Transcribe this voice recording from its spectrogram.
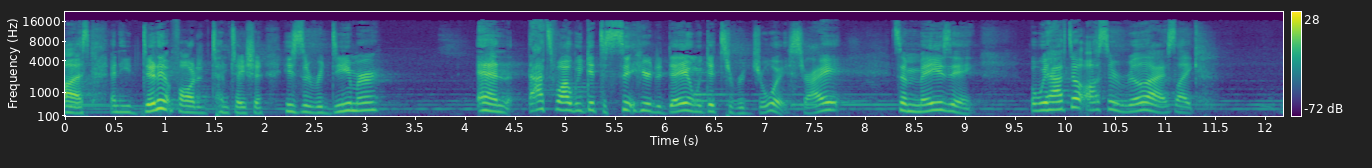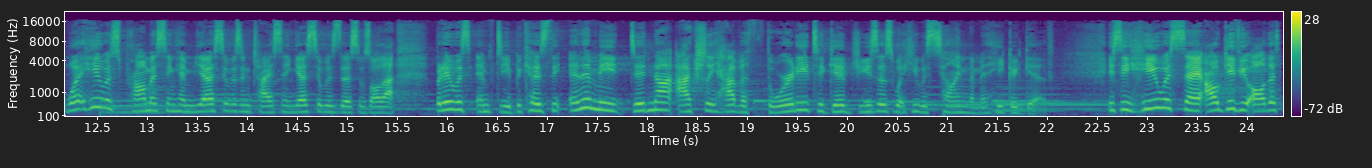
us and he didn't fall to temptation. He's the Redeemer. And that's why we get to sit here today and we get to rejoice, right? It's amazing. But we have to also realize, like, what he was promising him, yes, it was enticing. Yes, it was this, it was all that. But it was empty because the enemy did not actually have authority to give Jesus what he was telling them that he could give. You see, he was saying, I'll give you all this.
